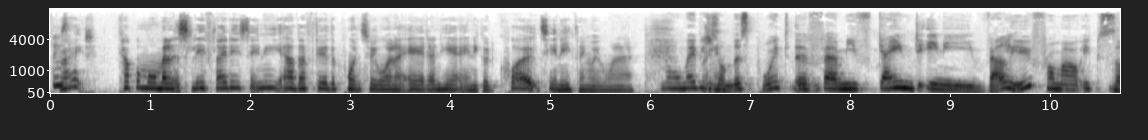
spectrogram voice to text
There's- Great. Couple more minutes left, ladies. Any other further points we want to add in here? Any good quotes? Anything we want to? Well, maybe just on this point, Mm-hmm. if um, you've gained any value from our episode,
